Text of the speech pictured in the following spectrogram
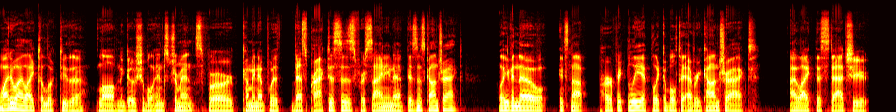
Why do I like to look to the law of negotiable instruments for coming up with best practices for signing a business contract? Well, even though it's not perfectly applicable to every contract, I like this statute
